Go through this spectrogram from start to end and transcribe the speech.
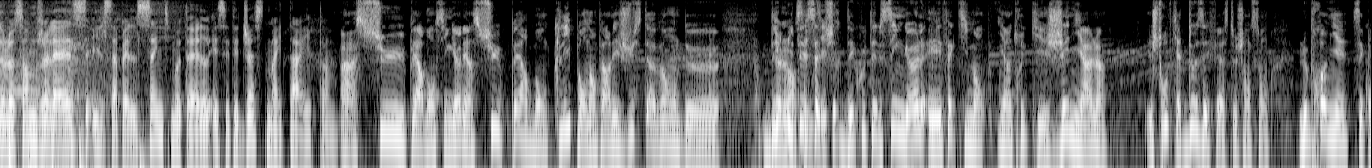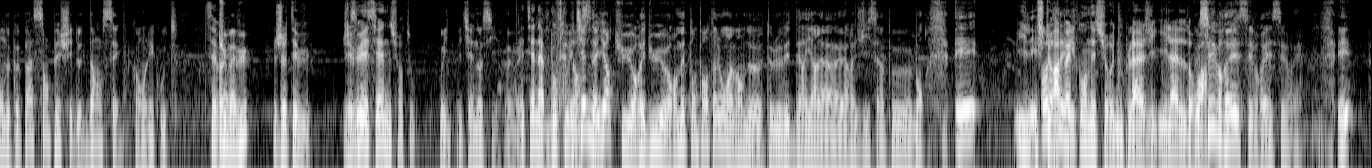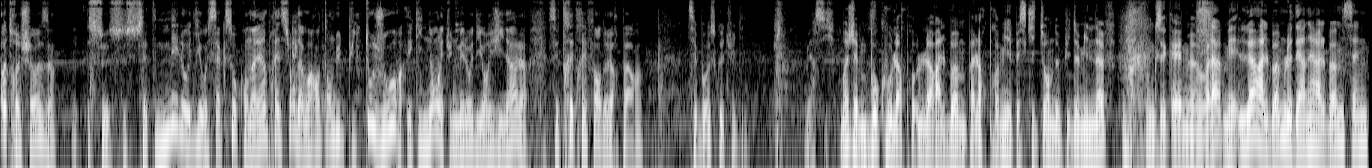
De Los Angeles, ils s'appellent Saint Motel et c'était Just My Type. Un super bon single et un super bon clip. On en parlait juste avant de d'écouter le le single et effectivement, il y a un truc qui est génial. Et je trouve qu'il y a deux effets à cette chanson. Le premier, c'est qu'on ne peut pas s'empêcher de danser quand on l'écoute. C'est Tu vrai. m'as vu? Je t'ai vu. J'ai vu Étienne surtout. Oui, Étienne aussi. Ouais. Étienne a beaucoup dansé. Étienne, d'ailleurs, tu aurais dû euh, remettre ton pantalon avant de te lever de derrière la, la régie. C'est un peu euh, bon. Et Il- je te Autre rappelle qu'on est sur une plage, il a le droit. C'est vrai, c'est vrai, c'est vrai. Et autre chose, ce- ce- cette mélodie au saxo qu'on a l'impression d'avoir entendue depuis toujours et qui non est une mélodie originale, c'est très très fort de leur part. hein. C'est beau ce que tu dis. Merci. Moi j'aime beaucoup leur, leur album, pas leur premier parce qu'ils tournent depuis 2009, donc c'est quand même euh, voilà. Mais leur album, le dernier album, Saint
